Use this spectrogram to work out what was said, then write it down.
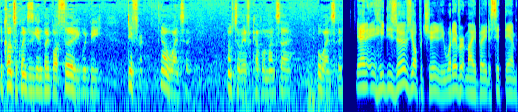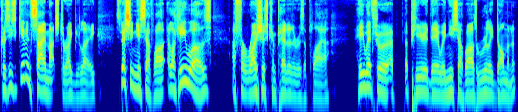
the consequences of getting beat by 30 would be different. No, we won't see. I'm still there for a couple of months, so we won't see. Yeah, and he deserves the opportunity, whatever it may be, to sit down because he's given so much to rugby league, especially in New South Wales. Like he was a ferocious competitor as a player. He went through a, a period there where New South Wales were really dominant.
